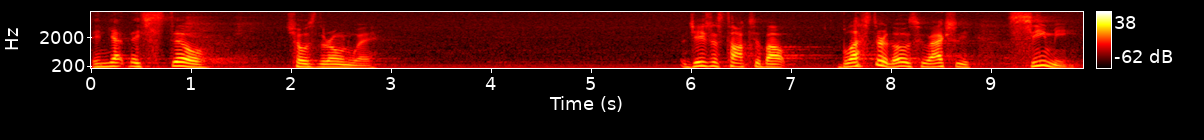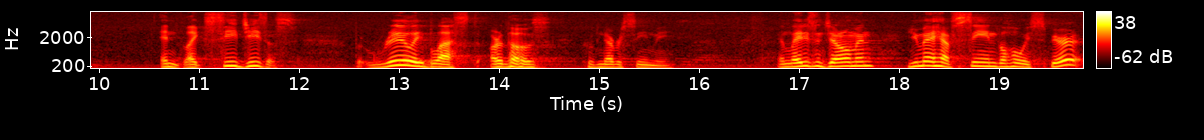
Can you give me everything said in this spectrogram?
And yet they still chose their own way. Jesus talks about Blessed are those who actually see me and like see Jesus. But really blessed are those who've never seen me. And ladies and gentlemen, you may have seen the Holy Spirit.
